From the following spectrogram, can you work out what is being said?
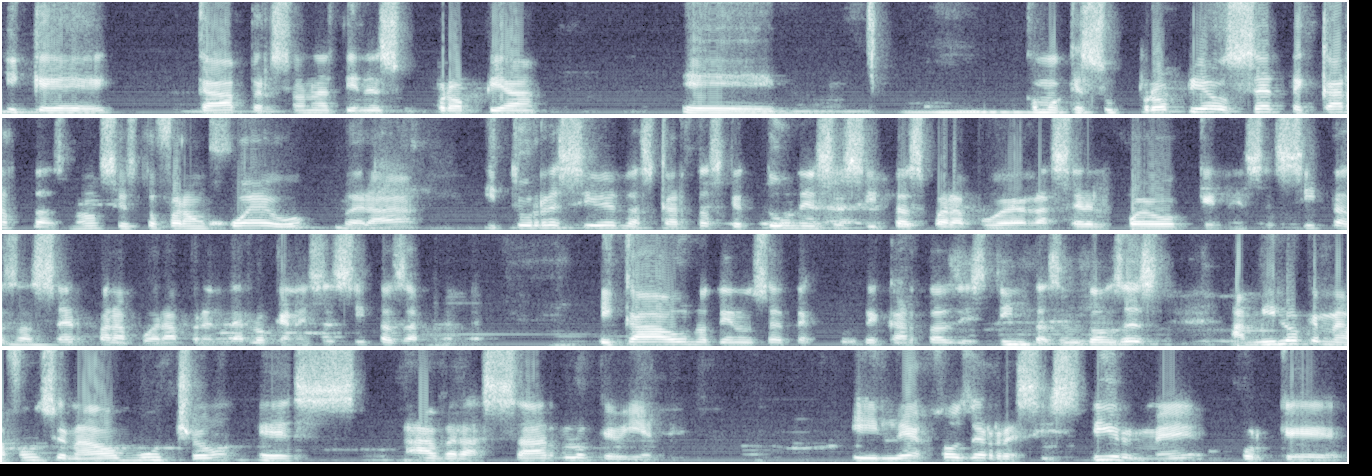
y que cada persona tiene su propia, eh, como que su propio set de cartas, ¿no? Si esto fuera un juego, ¿verdad? Y tú recibes las cartas que tú necesitas para poder hacer el juego que necesitas hacer para poder aprender lo que necesitas aprender. Y cada uno tiene un set de, de cartas distintas. Entonces, a mí lo que me ha funcionado mucho es abrazar lo que viene y lejos de resistirme, porque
